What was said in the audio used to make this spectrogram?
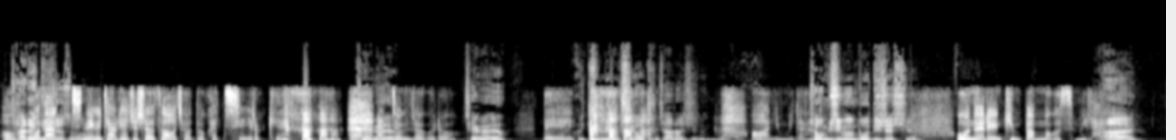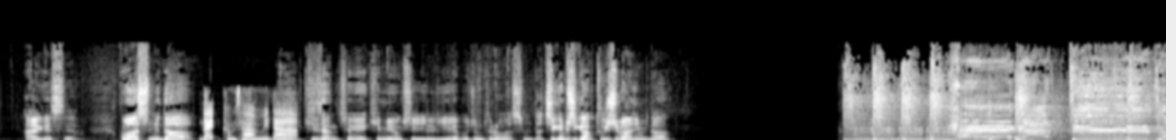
어, 워낙 잘해주셔서. 진행을 잘 해주셔서 저도 같이 이렇게 제가요? 안정적으로. 제가요? 네, 어, 김미혁 씨가 훨씬 잘하시는데. 어 아닙니다. 점심은 뭐 드셨시오? 오늘은 김밥 먹었습니다. 아, 알겠어요. 고맙습니다. 네, 감사합니다. 네, 기상청의 김희영 씨 일기예보 좀 들어봤습니다. 지금 시각 2시 반입니다. 해가 뜨고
